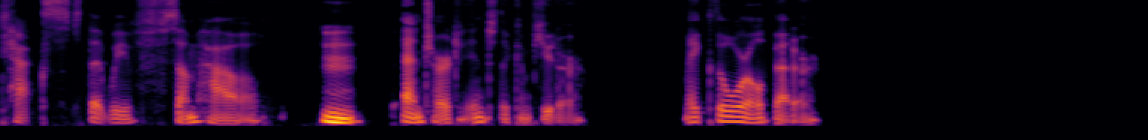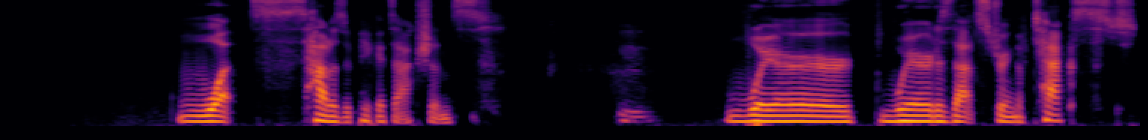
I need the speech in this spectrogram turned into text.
text that we've somehow Mm. entered into the computer. Make the world better. What's how does it pick its actions? Where where does that string of text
